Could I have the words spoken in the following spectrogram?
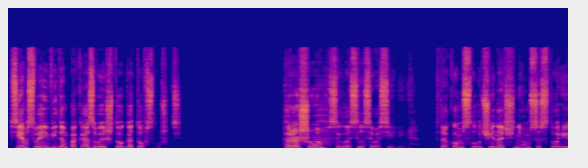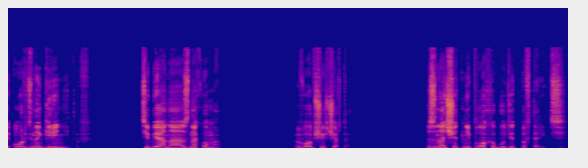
всем своим видом показывая, что готов слушать. «Хорошо», — согласился Василий. «В таком случае начнем с истории Ордена Геренитов. Тебе она знакома?» В общих чертах. Значит, неплохо будет повторить.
